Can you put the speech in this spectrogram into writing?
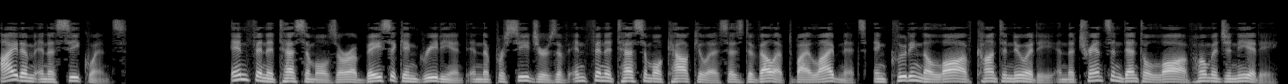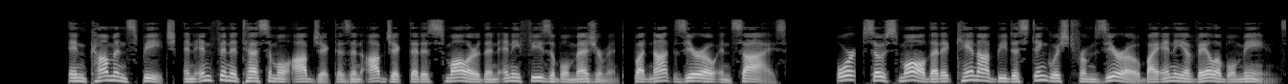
item in a sequence. Infinitesimals are a basic ingredient in the procedures of infinitesimal calculus as developed by Leibniz, including the law of continuity and the transcendental law of homogeneity. In common speech, an infinitesimal object is an object that is smaller than any feasible measurement, but not zero in size or, so small that it cannot be distinguished from zero by any available means.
